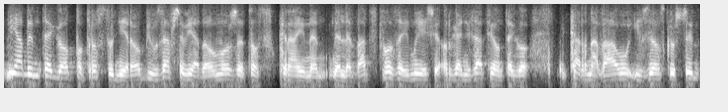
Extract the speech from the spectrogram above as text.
Ja bym tego po prostu nie robił. Zawsze wiadomo, że to skrajne lewactwo zajmuje się organizacją organizacją tego karnawału i w związku z czym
